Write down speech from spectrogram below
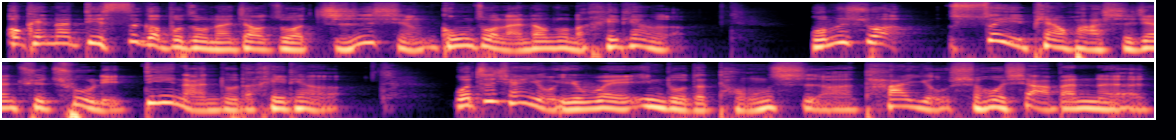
OK，那第四个步骤呢，叫做执行工作栏当中的黑天鹅。我们说碎片化时间去处理低难度的黑天鹅。我之前有一位印度的同事啊，他有时候下班呢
